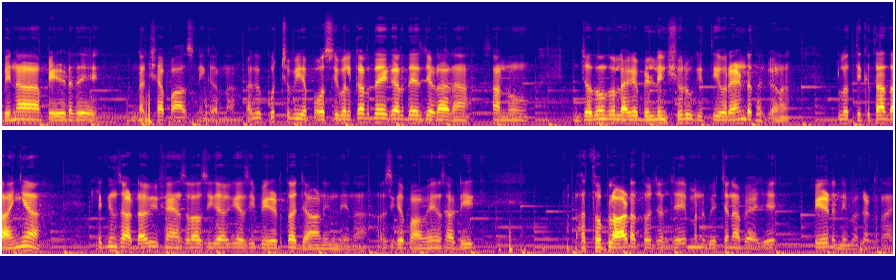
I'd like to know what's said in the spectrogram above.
ਬਿਨਾ ਪੇੜ ਦੇ ਨਕਸ਼ਾ ਪਾਸ ਨਹੀਂ ਕਰਨਾ। ਮੈਂ ਕਿਹਾ ਕੁਝ ਵੀ ਹੈ ਪੋਸੀਬਲ ਕਰਦੇ ਕਰਦੇ ਜਿਹੜਾ ਨਾ ਸਾਨੂੰ ਜਦੋਂ ਤੋਂ ਲੈ ਕੇ ਬਿਲਡਿੰਗ ਸ਼ੁਰੂ ਕੀਤੀ, ਔਰ ਐਂਡ ਤੱਕ ਮਤਲਬ ਦਿੱਕਤਾਂ ਤਾਂ ਆਈਆਂ, ਲੇਕਿਨ ਸਾਡਾ ਵੀ ਫੈਸਲਾ ਸੀਗਾ ਕਿ ਅਸੀਂ ਪੇੜ ਤਾਂ ਜਾਣ ਹੀ ਨਹੀਂ ਦੇਣਾ। ਅਸੀਂ ਕਿ ਭਾਵੇਂ ਸਾਡੀ ਹੱਥੋਂ ਪਲਾਟ ਹੱਥੋਂ ਚੱਲ ਜੇ ਮੈਨੂੰ ਵੇਚਣਾ ਪੈ ਜੇ ਪੇੜ ਨਹੀਂ ਮੈਂ ਕੱਟਣਾ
